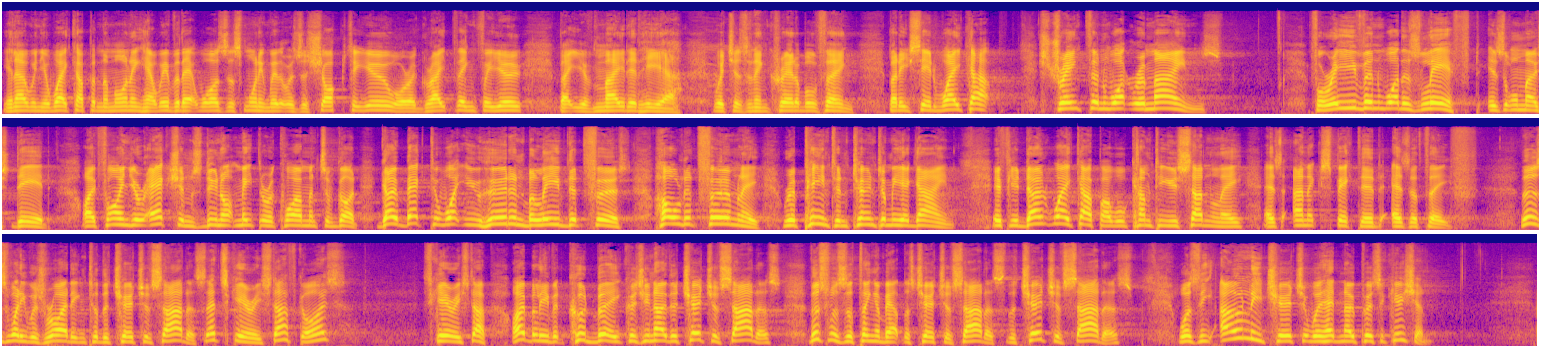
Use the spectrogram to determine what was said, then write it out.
You know, when you wake up in the morning, however that was this morning, whether it was a shock to you or a great thing for you, but you've made it here, which is an incredible thing. But he said, Wake up, strengthen what remains, for even what is left is almost dead. I find your actions do not meet the requirements of God. Go back to what you heard and believed at first. Hold it firmly. Repent and turn to me again. If you don't wake up, I will come to you suddenly as unexpected as a thief. This is what he was writing to the church of Sardis. That's scary stuff, guys. Scary stuff. I believe it could be because you know the church of Sardis, this was the thing about the church of Sardis. The church of Sardis was the only church that had no persecution.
